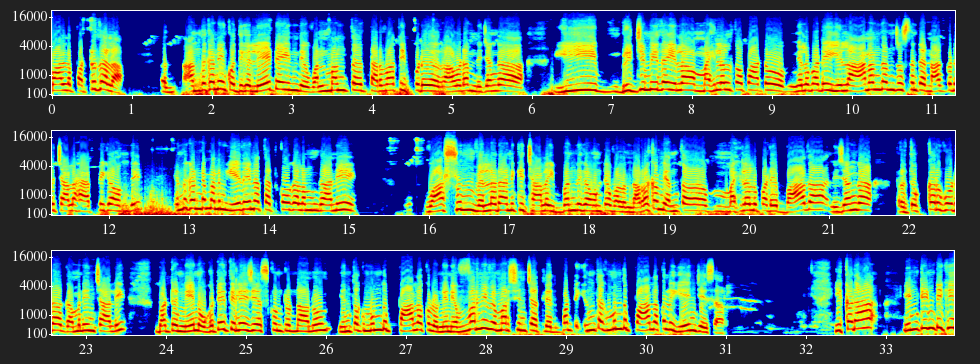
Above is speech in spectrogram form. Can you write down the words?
వాళ్ళ పట్టుదల. అందుకని కొద్దిగా లేట్ అయింది. వన్ మంత్ తర్వాత ఇప్పుడు రావడం నిజంగా ఈ బ్రిడ్జ్ మీద ఇలా మహిళలతో పాటు నిలబడి ఇలా ఆనందం చూస్తుంటే నాకు కూడా చాలా హ్యాపీగా ఉంది. ఎందుకంటే మనం ఏదైనా తట్టుకోగలం కానీ వాష్రూమ్ వెళ్ళడానికి చాలా ఇబ్బందిగా ఉంటే వాళ్ళ నరకం ఎంత మహిళలు పడే బాధ నిజంగా ప్రతి ఒక్కరు కూడా గమనించాలి. బట్ నేను ఒకటే తెలియజేసుకుంటున్నాను ఇంతకు ముందు పాలకులు నేను ఎవరిని విమర్శించట్లేదు బట్ ఇంతకు ముందు పాలకులు ఏం చేశారు? ఇక్కడ ఇంటింటికి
